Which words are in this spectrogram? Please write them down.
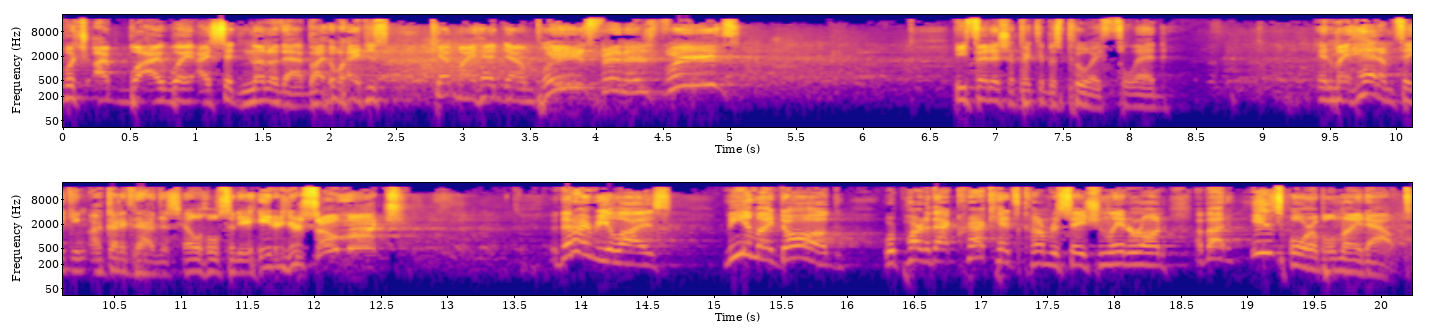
Which I, I, wait, I said none of that, by the way. I just kept my head down. Please finish, please. He finished. I picked up his poo. I fled. In my head, I'm thinking, I gotta get out of this hellhole city. I hate it here so much. But then I realized me and my dog were part of that crackhead's conversation later on about his horrible night out.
